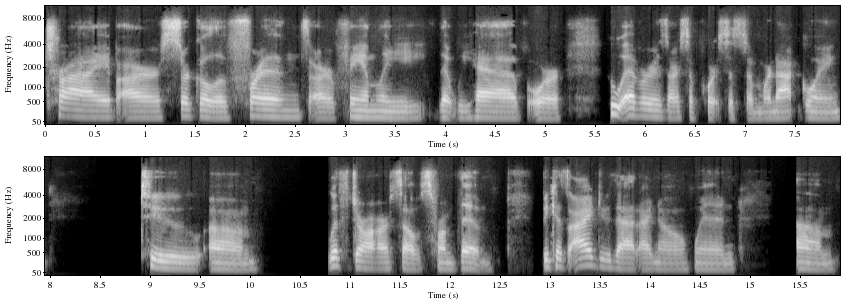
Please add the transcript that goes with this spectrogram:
tribe, our circle of friends, our family that we have, or whoever is our support system. We're not going to um, withdraw ourselves from them because I do that. I know when, um,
